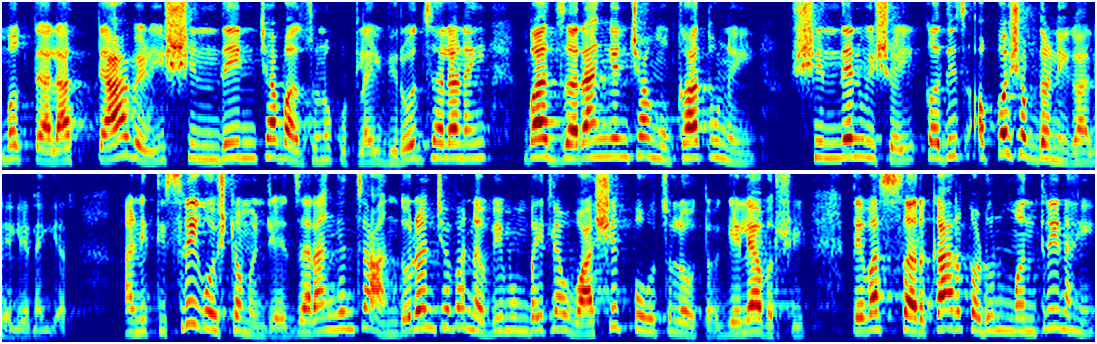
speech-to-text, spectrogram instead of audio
मग त्याला त्यावेळी शिंदेंच्या बाजूनं कुठलाही विरोध झाला नाही वा जरांगेंच्या मुखातूनही शिंदेंविषयी कधीच अपशब्द निघालेले नाही आहेत आणि तिसरी गोष्ट म्हणजे जरांगेंचं आंदोलन जेव्हा नवी मुंबईतल्या वाशीत पोहोचलं होतं गेल्या वर्षी तेव्हा सरकारकडून मंत्री नाही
